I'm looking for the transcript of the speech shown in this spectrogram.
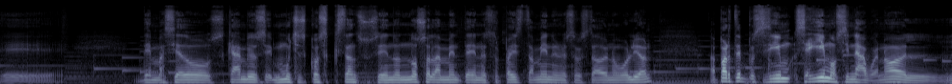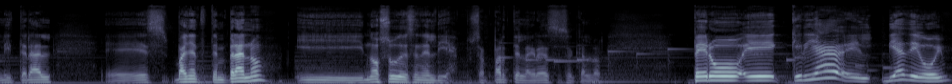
Eh, demasiados cambios, y muchas cosas que están sucediendo no solamente en nuestro país, también en nuestro estado de Nuevo León. Aparte, pues seguimos, sin agua, ¿no? El literal eh, es bañate temprano y no sudes en el día. Pues aparte le agradeces el calor. Pero eh, quería el día de hoy,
